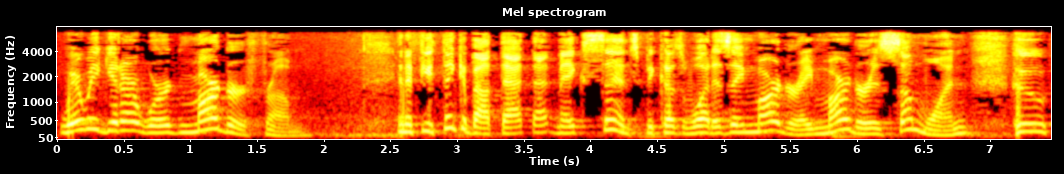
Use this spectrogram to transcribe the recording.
where we get our word martyr from. And if you think about that, that makes sense because what is a martyr? A martyr is someone who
